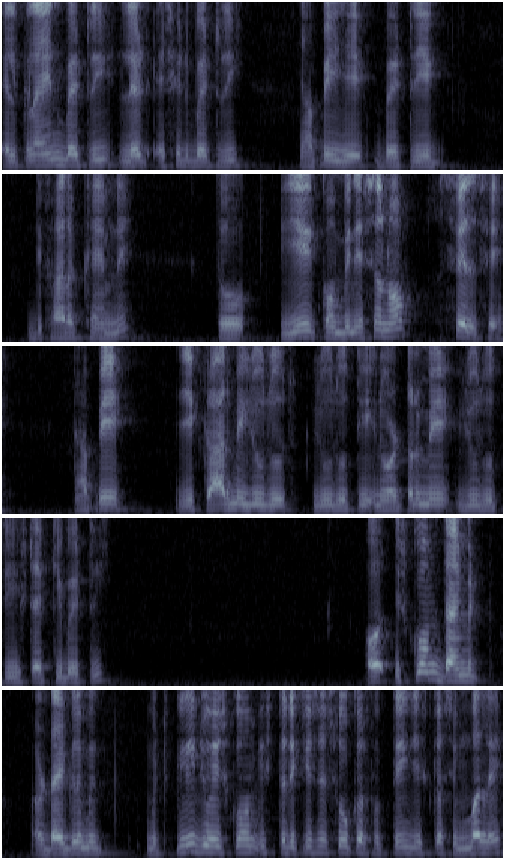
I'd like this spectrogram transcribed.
Alkaline battery lead acid battery यहाँ पे ये बैटरी एक दिखा रखा है हमने. तो ये कॉम्बिनेशन ऑफ़ सेल्स है. यहाँ पे ये कार में यूज़ यूज़ होती है इन्वर्टर में यूज़ होती है इस टाइप की बैटरी और इसको हम डायमेट डायग्रामेटिकली जो है, इसको हम इस तरीके से शो कर सकते हैं, जिसका सिंबल है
